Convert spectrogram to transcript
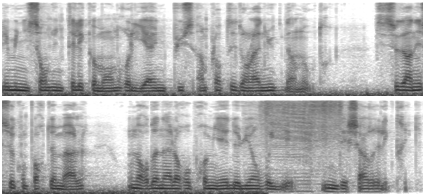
les munissant d'une télécommande reliée à une puce implantée dans la nuque d'un autre. Si ce dernier se comporte mal, on ordonne alors au premier de lui envoyer une décharge électrique.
